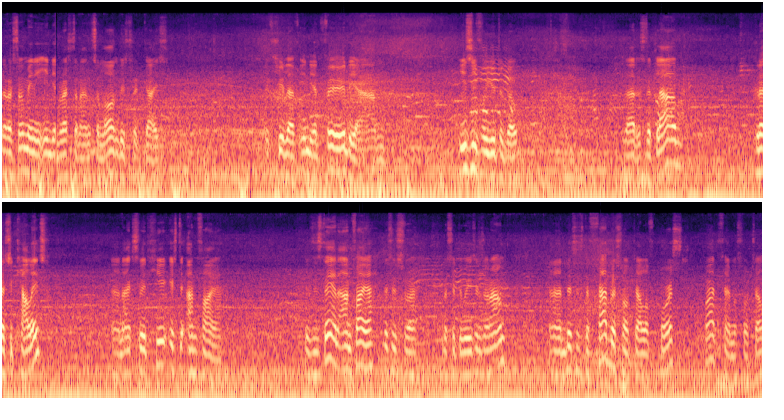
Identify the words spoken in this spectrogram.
there are so many Indian restaurants along this street, guys. If you love Indian food, yeah, easy for you to go. That is the club, Gracie College. And next to it here is the Unfire. This is staying on fire. This is uh, the situations around. And this is the Fabris Hotel, of course. Quite famous hotel.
